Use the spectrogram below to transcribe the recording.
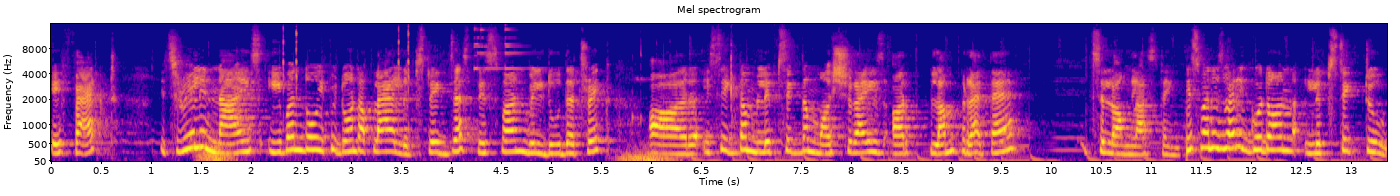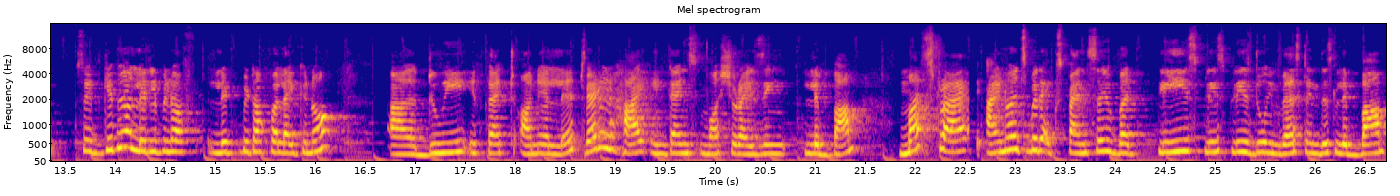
effect it's really nice even though if you don't apply a lipstick just this one will do the trick और इससे एकदम लिप्स एकदम मॉइस्चराइज और प्लम्प रहते हैं it's a long lasting this one is very good on lipstick too so it gives you a little bit of little bit of a like you know uh, dewy effect on your lips very high intense moisturizing lip balm Must try i know it's a bit expensive but please please please do invest in this lip balm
